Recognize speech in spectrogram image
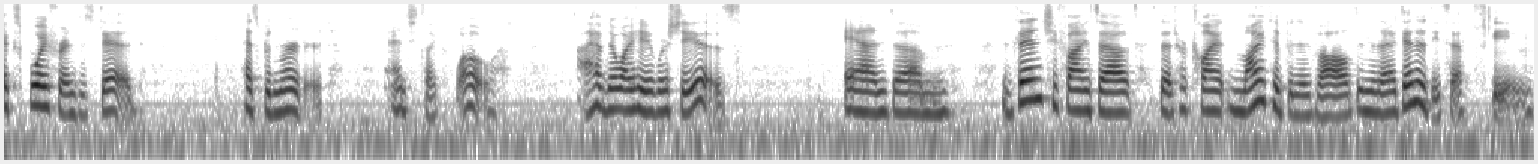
ex boyfriend is dead, has been murdered. And she's like, Whoa, I have no idea where she is. And um, then she finds out that her client might have been involved in an identity theft scheme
